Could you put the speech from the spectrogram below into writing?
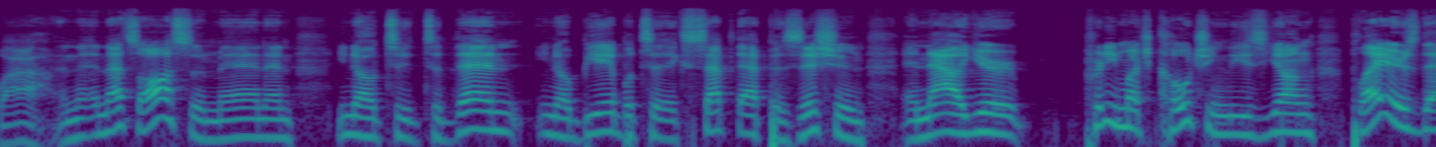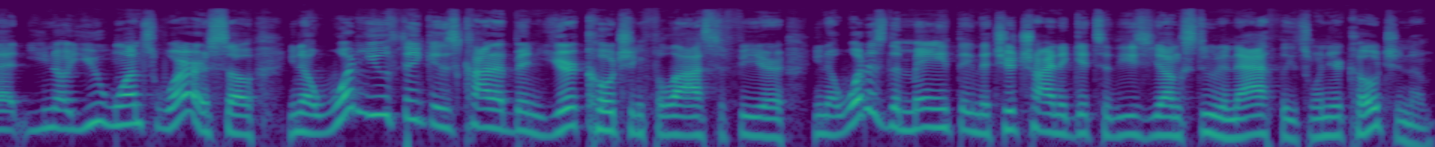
Wow, and and that's awesome, man. And you know, to to then you know be able to accept that position, and now you're pretty much coaching these young players that you know you once were. So you know, what do you think has kind of been your coaching philosophy, or you know, what is the main thing that you're trying to get to these young student athletes when you're coaching them?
